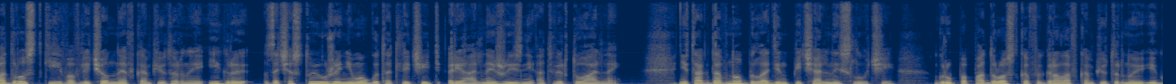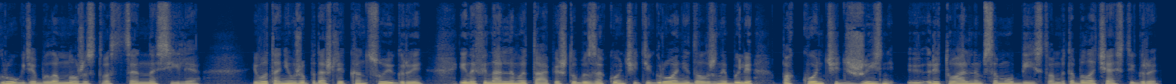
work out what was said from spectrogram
Подростки, вовлеченные в компьютерные игры, зачастую уже не могут отличить реальной жизни от виртуальной. Не так давно был один печальный случай. Группа подростков играла в компьютерную игру, где было множество сцен насилия. И вот они уже подошли к концу игры, и на финальном этапе, чтобы закончить игру, они должны были покончить жизнь ритуальным самоубийством. Это была часть игры.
